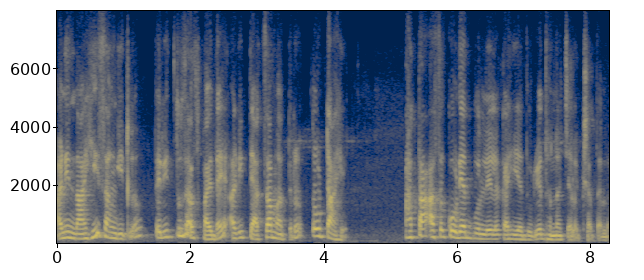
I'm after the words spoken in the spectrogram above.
आणि नाही सांगितलं तरी तुझाच फायदा आहे आणि त्याचा मात्र तोटा आहे. आता असं कोड्यात बोललेलं काही या दुर्योधनाच्या लक्षात आलं.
